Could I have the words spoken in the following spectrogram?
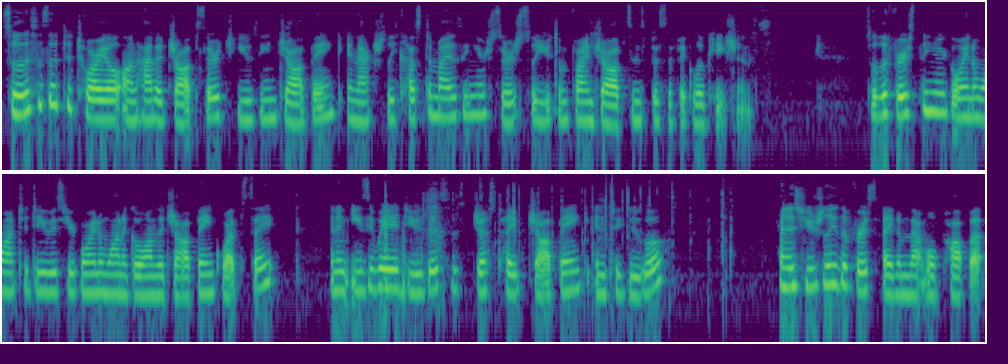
So this is a tutorial on how to job search using JobBank and actually customizing your search so you can find jobs in specific locations. So the first thing you're going to want to do is you're going to want to go on the JobBank website and an easy way to do this is just type JobBank into Google and it's usually the first item that will pop up.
